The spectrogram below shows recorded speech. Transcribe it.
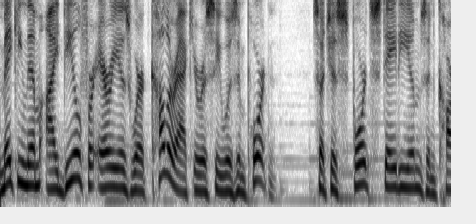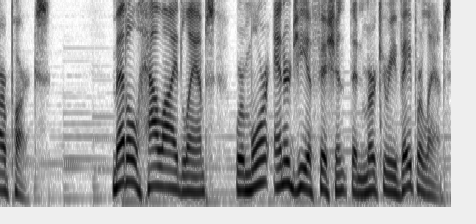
making them ideal for areas where color accuracy was important, such as sports stadiums and car parks. Metal halide lamps were more energy efficient than mercury vapor lamps,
